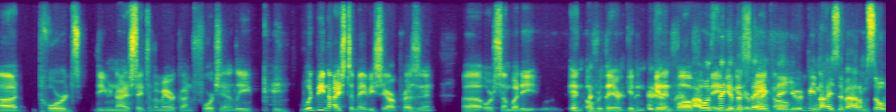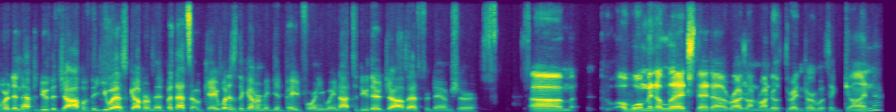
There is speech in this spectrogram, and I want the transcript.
uh, towards the United States of America. Unfortunately, would be nice to maybe see our president uh, or somebody in over there get in, get involved. I was thinking the same thing. It would be nice if Adam Silver didn't have to do the job of the U.S. government, but that's okay. What does the government get paid for anyway? Not to do their job. That's for damn sure. Um, a woman alleged that uh, Rajon Rondo threatened her with a gun.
